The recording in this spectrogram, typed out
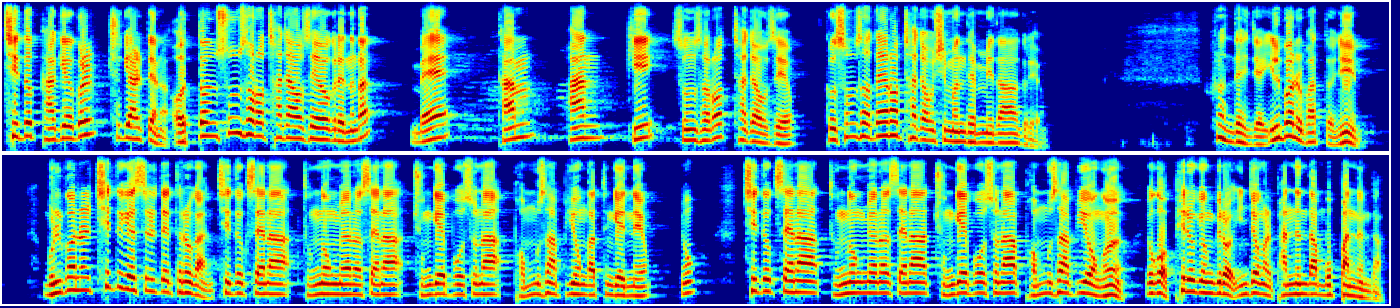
취득 가격을 추계할 때는 어떤 순서로 찾아오세요? 그랬는가? 매, 감, 환, 기 순서로 찾아오세요. 그 순서대로 찾아오시면 됩니다. 그래요. 그런데 이제 1번을 봤더니 물건을 취득했을 때 들어간 취득세나 등록면허세나 중개보수나 법무사 비용 같은 게 있네요. 취득세나 등록면허세나 중개보수나 법무사 비용은 요거 필요경비로 인정을 받는다 못 받는다?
